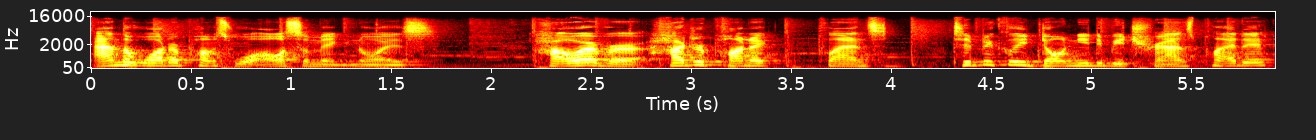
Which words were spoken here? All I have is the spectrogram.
and the water pumps will also make noise. However, hydroponic plants typically don't need to be transplanted,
